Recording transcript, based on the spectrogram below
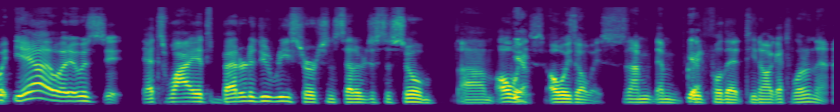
but yeah, it was. It, that's why it's better to do research instead of just assume. Um, always, always, always. And I'm I'm Yeah. grateful that you know I got to learn that.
